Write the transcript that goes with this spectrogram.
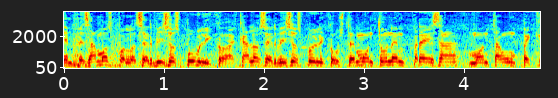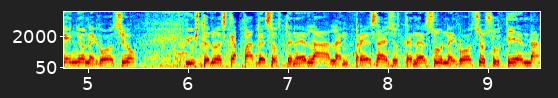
Empezamos por los servicios públicos. Acá los servicios públicos, usted monta una empresa, monta un pequeño negocio y usted no es capaz de sostener la, la, empresa, de sostener su negocio, su tienda,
